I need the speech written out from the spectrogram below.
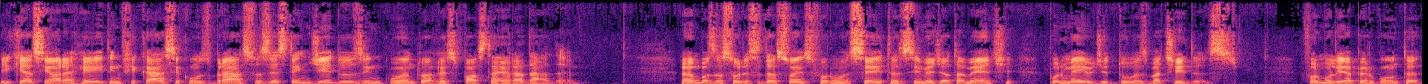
e que a senhora Hayden ficasse com os braços estendidos enquanto a resposta era dada. Ambas as solicitações foram aceitas imediatamente por meio de duas batidas. Formulei a pergunta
